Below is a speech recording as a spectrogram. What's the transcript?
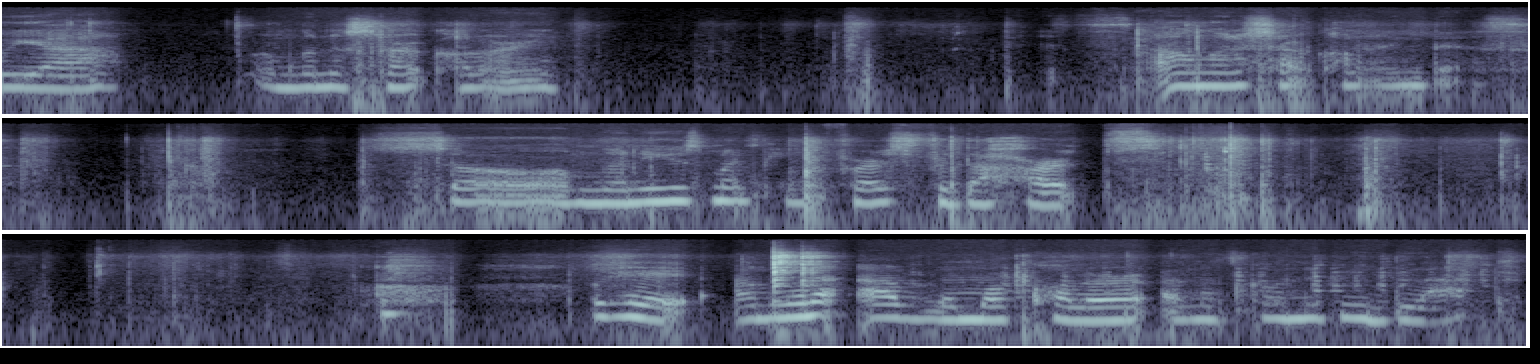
yeah, I'm gonna start coloring. I'm gonna start coloring this. So I'm gonna use my pink first for the hearts. Okay, I'm gonna add one more color and it's going to be black.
